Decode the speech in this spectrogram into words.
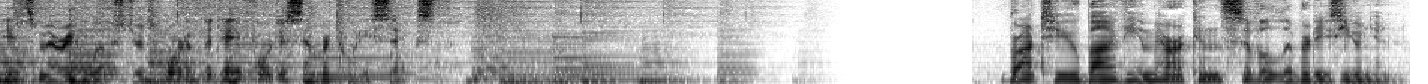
It's Merriam Webster's Word of the Day for December 26th. Brought to you by the American Civil Liberties Union.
